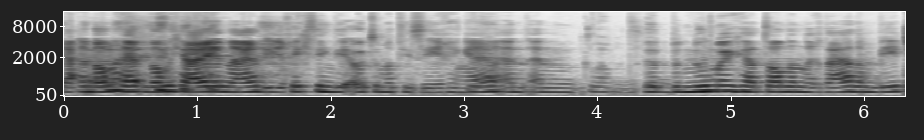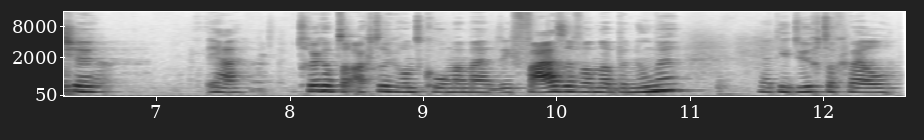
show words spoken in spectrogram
Ja, en dan, hè, dan ga je naar die richting die automatisering. Hè? Ja. En, en Klopt. het benoemen gaat dan inderdaad een beetje Ja. ja, terug op de achtergrond komen. Maar die fase van dat benoemen, ja, die duurt toch wel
